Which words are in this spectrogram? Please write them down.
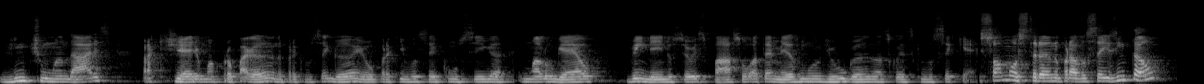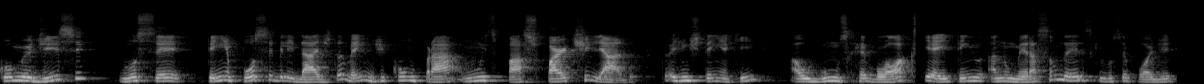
21 andares para que gere uma propaganda, para que você ganhe ou para que você consiga um aluguel vendendo o seu espaço ou até mesmo divulgando as coisas que você quer. Só mostrando para vocês então, como eu disse, você tem a possibilidade também de comprar um espaço partilhado. Então a gente tem aqui alguns reblocks, que aí tem a numeração deles, que você pode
